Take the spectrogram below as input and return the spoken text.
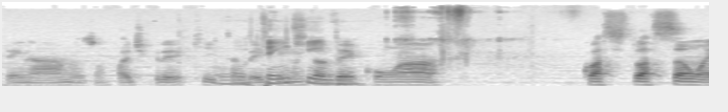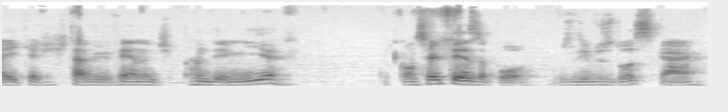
Tem na Amazon, pode crer que também tem, tem muito Kindle. a ver com a, com a situação aí que a gente tá vivendo de pandemia. E com certeza, pô, os livros do Oscar.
